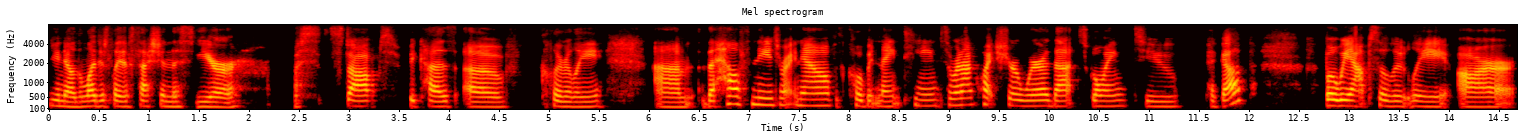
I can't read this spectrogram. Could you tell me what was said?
you know the legislative session this year stopped because of clearly um, the health needs right now with COVID 19. So we're not quite sure where that's going to pick up, but we absolutely are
